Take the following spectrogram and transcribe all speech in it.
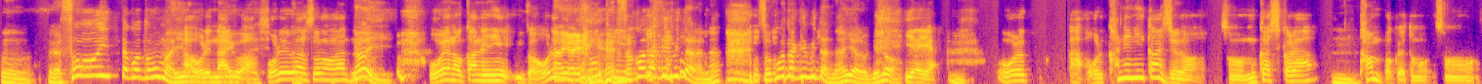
うん。うん。だからそういったこともまあ言う。あ、俺ないわ。俺はその、なんていうの？ない親の金に、俺あいやいやいや、そこだけ見たらな。そこだけ見たらないやろうけど。いやいや、俺、あ、俺金に関しては、その昔からうん。淡白やと思う。そ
